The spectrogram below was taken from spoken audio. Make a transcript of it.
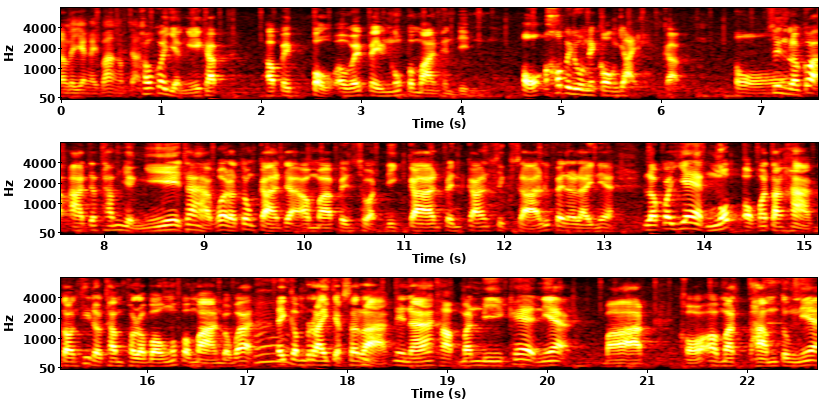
อะไรยังไงบ้างครับอาจารย์เขาก็อย่างนี้ครับเอาไปโปะเอาไว้เป็นงบประมาณแผ่นดิน โอ้เข้าไปรวมในกองใหญ่ครับโอ้ซึ่งเราก็อาจจะทำอย่างนี้ ถ้าหากว่าเราต้องการจะเอามาเป็นสวัสดิการเป็นการศึกษาหรือเป็นอะไรเนี่ยเราก็แยกงบออกมาต่างหากตอนที่เราทำพรบงบประมาณแบบว่าไอ้กำไรจากสลากเนี่ยนะครับมันมีแค่เนี้ยบาท ขอเอามาทำตรงเนี้ย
